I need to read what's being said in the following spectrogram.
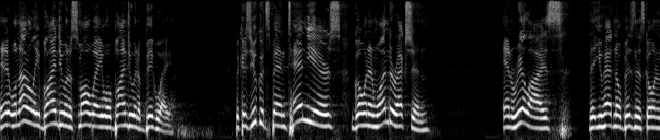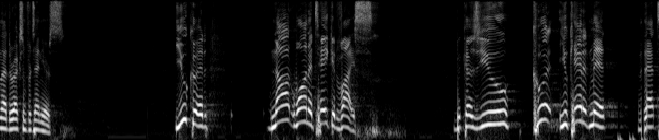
And it will not only blind you in a small way, it will blind you in a big way. Because you could spend 10 years going in one direction and realize that you had no business going in that direction for 10 years. You could not want to take advice because you could you can't admit that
